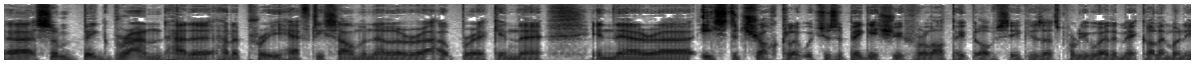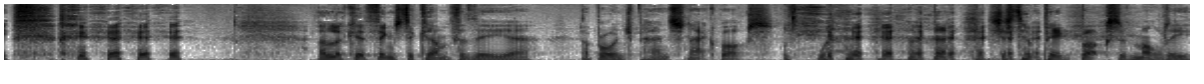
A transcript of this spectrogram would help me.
uh, some big brand had a had a pretty hefty salmonella uh, outbreak in their in their uh, Easter chocolate, which is a big issue for a lot of people, obviously, because that's probably where they make all their money. I look at things to come for the uh, abroad Japan snack box. it's just a big box of mouldy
